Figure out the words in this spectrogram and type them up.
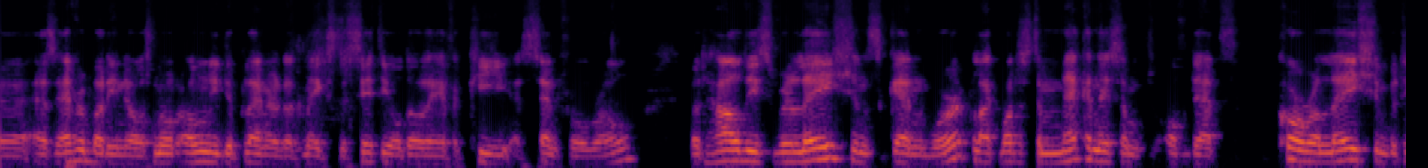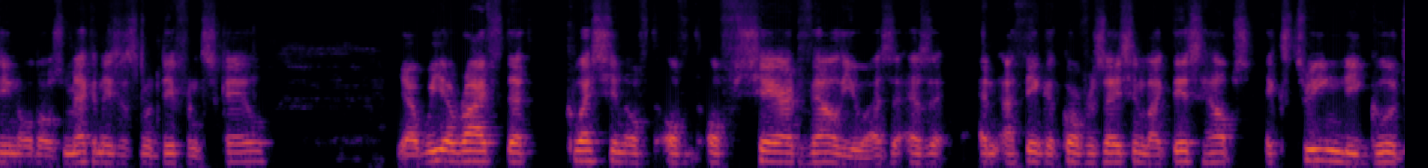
uh, as everybody knows, not only the planner that makes the city, although they have a key, a central role, but how these relations can work, like what is the mechanism of that correlation between all those mechanisms on a different scale. Yeah, we arrived at that question of, of, of shared value as a, as a, and I think a conversation like this helps extremely good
